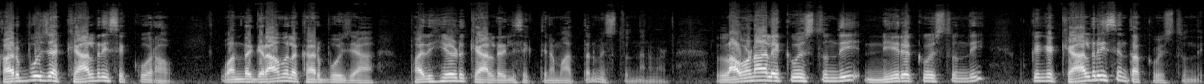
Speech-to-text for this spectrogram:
కర్బూజా క్యాలరీస్ ఎక్కువ రావు. వంద గ్రాముల కర్బూజా పదిహేడు క్యాలరీల శక్తిని మాత్రం ఇస్తుంది అనమాట లవణాలు ఎక్కువ ఇస్తుంది నీరు ఎక్కువ ఇస్తుంది ముఖ్యంగా క్యాలరీస్ని తక్కువ ఇస్తుంది.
